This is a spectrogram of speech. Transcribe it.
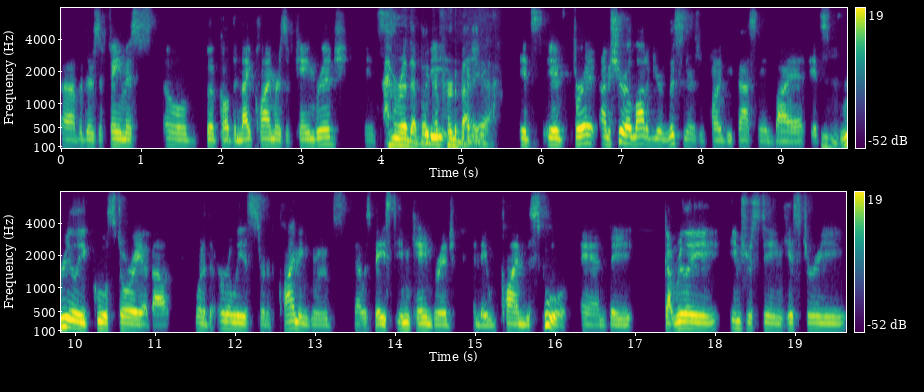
uh, but there's a famous old book called The Night Climbers of Cambridge. It's I haven't read that book. Pretty, I've heard about it. Yeah it's it, for i'm sure a lot of your listeners would probably be fascinated by it it's mm-hmm. really cool story about one of the earliest sort of climbing groups that was based in cambridge and they climbed the school and they got really interesting history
